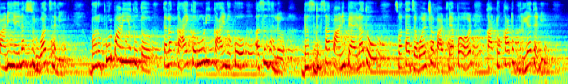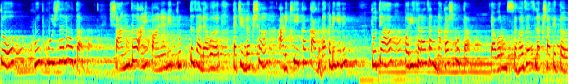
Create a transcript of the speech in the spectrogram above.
पाणी यायला सुरुवात झाली. भरपूर पाणी येत होतं. त्याला काय करू आणि काय नको असं झालं. ढसढसा पाणी प्यायला तो स्वतः जवळच्या बाटल्या पण काटोकाट भरल्या त्याने. तो खूप खुश झाला होता. शांत आणि पाण्याने तृप्त झाल्यावर त्याचे लक्ष आणखी एका कागदाकडे गेले. तो त्या परिसराचा नकाशा होता. त्यावरून सहजच लक्षात येतं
